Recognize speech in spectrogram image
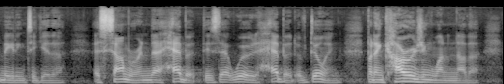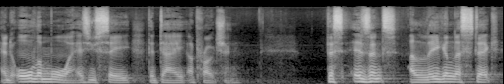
meeting together as are in the habit, there's that word, habit of doing, but encouraging one another, and all the more as you see the day approaching. This isn't a legalistic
